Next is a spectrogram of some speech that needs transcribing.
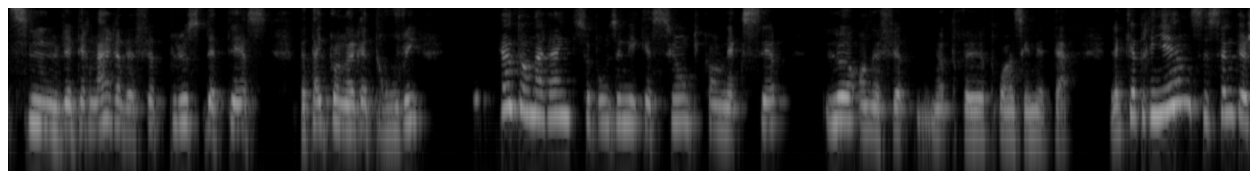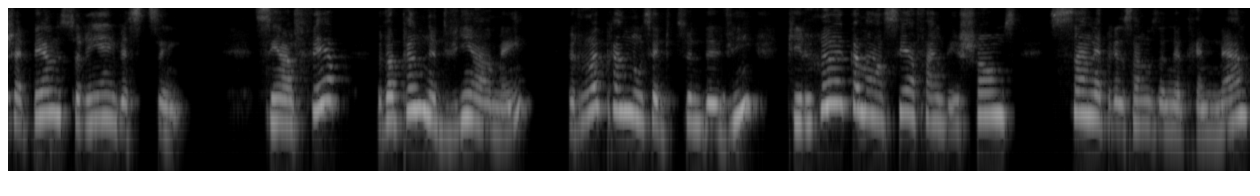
si le vétérinaire avait fait plus de tests, peut-être qu'on aurait trouvé. Quand on arrête de se poser des questions puis qu'on accepte, là, on a fait notre troisième étape. La quatrième, c'est celle que j'appelle se réinvestir. C'est en fait reprendre notre vie en main, reprendre nos habitudes de vie, puis recommencer à faire des choses sans la présence de notre animal,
